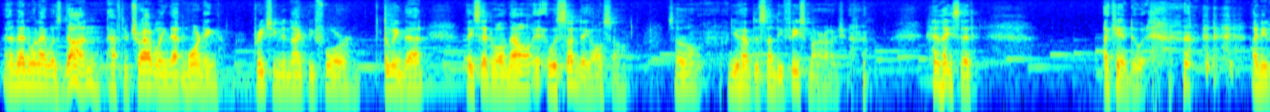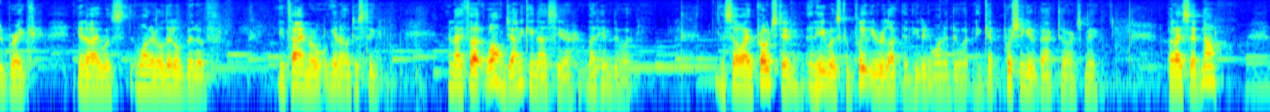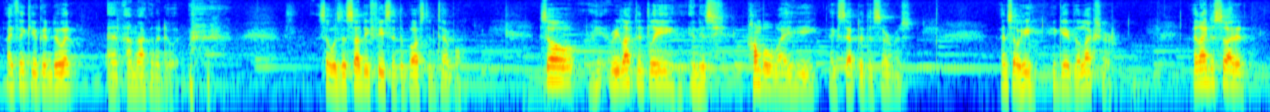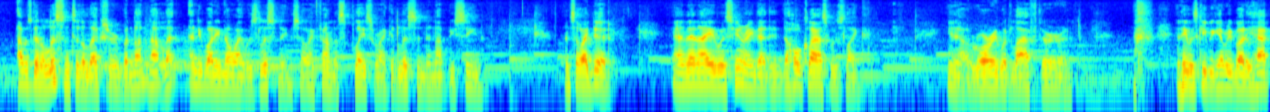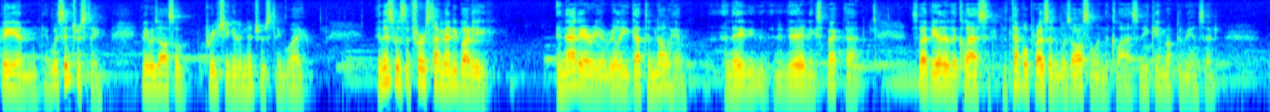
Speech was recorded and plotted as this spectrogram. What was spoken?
And then when I was done, after traveling that morning, preaching the night before, doing that, they said, well, now it was Sunday also. So you have the Sunday feast, Maharaj. and I said, I can't do it. I need a break. You know, I was wanted a little bit of time, uh, you know, just to. And I thought, well, Janakinath's here, let him do it. And so I approached him, and he was completely reluctant. He didn't want to do it. He kept pushing it back towards me. But I said, no, I think you can do it, and I'm not going to do it. so it was a Sunday feast at the Boston Temple. So he, reluctantly, in his humble way, he accepted the service. And so he, he gave the lecture. And I decided I was going to listen to the lecture, but not, not let anybody know I was listening. So I found this place where I could listen and not be seen. And so I did. And then I was hearing that the whole class was like, you know, roaring with laughter and and he was keeping everybody happy and it was interesting. And he was also preaching in an interesting way. And this was the first time anybody in that area really got to know him. And they, they didn't expect that. So at the end of the class, the temple president was also in the class and he came up to me and said,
